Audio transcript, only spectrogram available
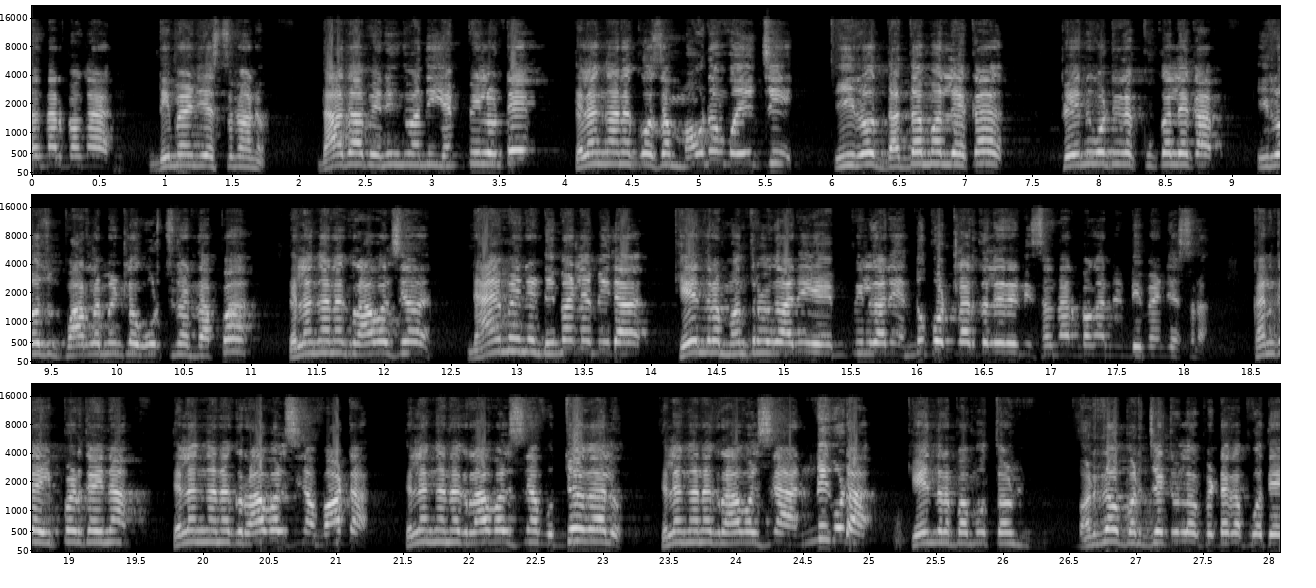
సందర్భంగా డిమాండ్ చేస్తున్నాను. దాదాపు ఎనిమిది మంది ఎంపీలు ఉంటే తెలంగాణ కోసం మౌనం వహించి ఈ రోజు దద్దమ్మ లేక పేనుగొట్టిన కుక్క లేక ఈరోజు పార్లమెంట్లో కూర్చున్నారు తప్ప తెలంగాణకు రావాల్సిన న్యాయమైన డిమాండ్ల మీద కేంద్ర మంత్రులు కానీ ఎంపీలు కానీ ఎందుకు కొట్లాడతలేరని సందర్భంగా నేను డిమాండ్ చేస్తున్నా. కనుక ఇప్పటికైనా తెలంగాణకు రావాల్సిన వాటా తెలంగాణకు రావాల్సిన ఉద్యోగాలు తెలంగాణకు రావాల్సిన అన్ని కూడా కేంద్ర ప్రభుత్వం మరో బడ్జెట్లో పెట్టకపోతే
